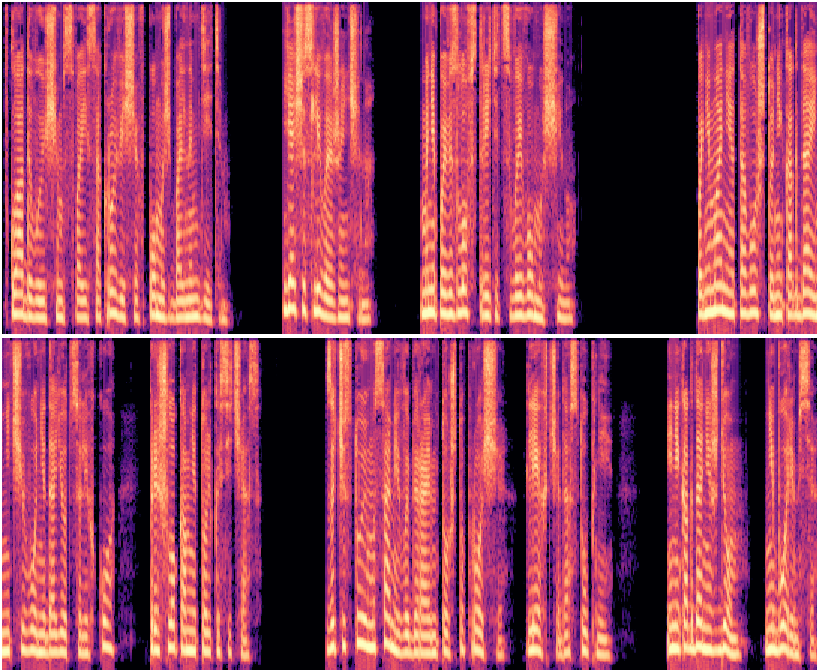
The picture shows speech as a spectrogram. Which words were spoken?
вкладывающим свои сокровища в помощь больным детям. Я счастливая женщина. Мне повезло встретить своего мужчину. Понимание того, что никогда и ничего не дается легко, пришло ко мне только сейчас. Зачастую мы сами выбираем то, что проще, легче, доступнее. И никогда не ждем, не боремся.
